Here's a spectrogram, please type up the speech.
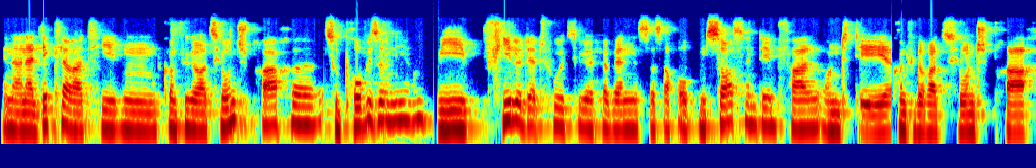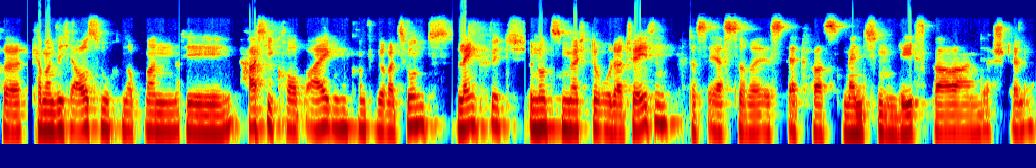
in einer deklarativen Konfigurationssprache zu provisionieren. Wie viele der Tools, die wir verwenden, ist das auch Open Source in dem Fall und die Konfigurationssprache kann man sich aussuchen, ob man die HashiCorp eigenen Konfigurationslanguage benutzen möchte oder JSON. Das erstere ist etwas menschenlesbarer an der Stelle.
